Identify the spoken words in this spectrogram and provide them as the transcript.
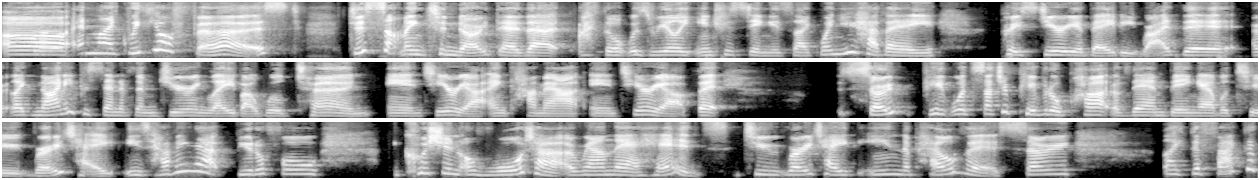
Uh, yeah. And like with your first, just something to note there that I thought was really interesting is like when you have a posterior baby, right? They're like 90% of them during labor will turn anterior and come out anterior. But so people, what's such a pivotal part of them being able to rotate is having that beautiful cushion of water around their heads to rotate in the pelvis. So like the fact that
